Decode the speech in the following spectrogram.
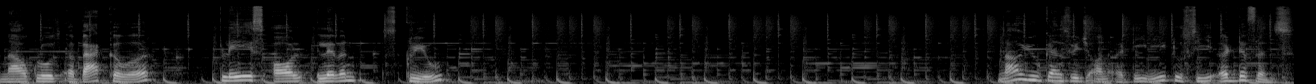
Now close a back cover. Place all 11 screw. Now you can switch on a TV to see a difference.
